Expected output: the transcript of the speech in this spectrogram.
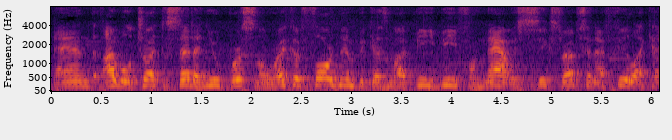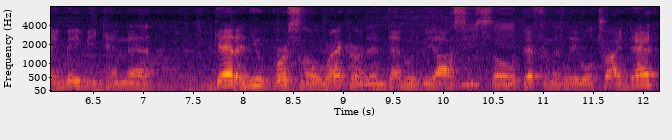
and I will try to set a new personal record for them because my PB for now is 6 reps and I feel like I maybe can uh, get a new personal record and that would be awesome. So definitely we'll try that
